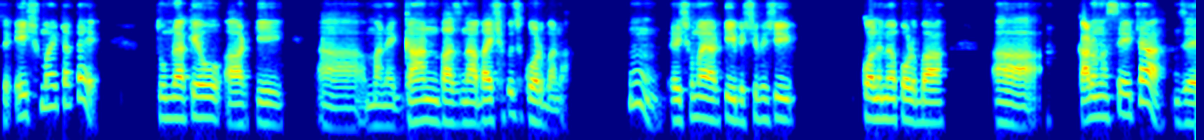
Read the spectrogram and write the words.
যে, "এই সময়টাতে তোমরা কেউ আরকি আ মানে গান বাজনা বা এসব কিছু করবা না। হুম? এই সময় আর কি বেশি, বেশি কলেমা পড়বা।" আ কারণ আছে এটা যে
